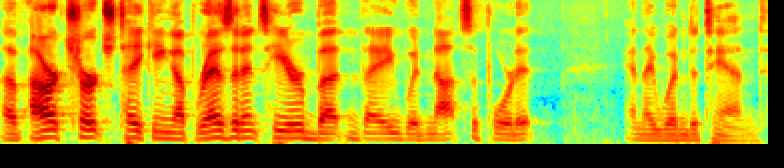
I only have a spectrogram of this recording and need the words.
of our church taking up residence here, but they would not support it and they wouldn't attend.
